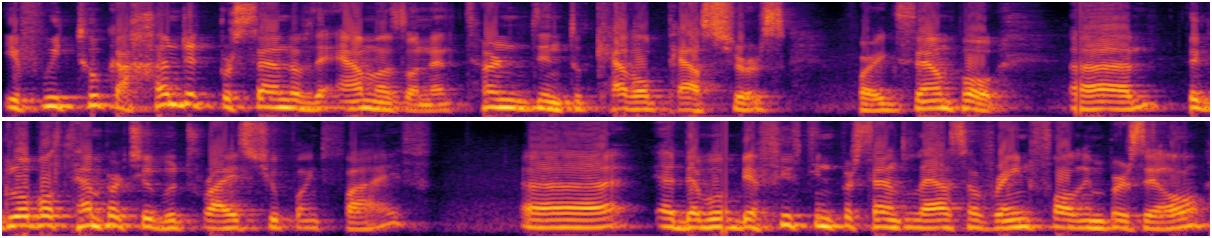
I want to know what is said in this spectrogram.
if we took 100% of the Amazon and turned it into cattle pastures, for example, uh, the global temperature would rise 2.5 uh, there will be a 15% less of rainfall in Brazil,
